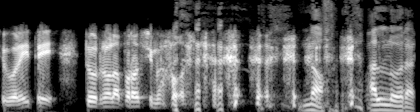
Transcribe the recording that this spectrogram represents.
se volete torno la prossima volta. no, allora...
